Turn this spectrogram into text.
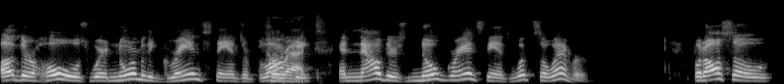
other holes where normally grandstands are blocking Correct. and now there's no grandstands whatsoever. But also,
